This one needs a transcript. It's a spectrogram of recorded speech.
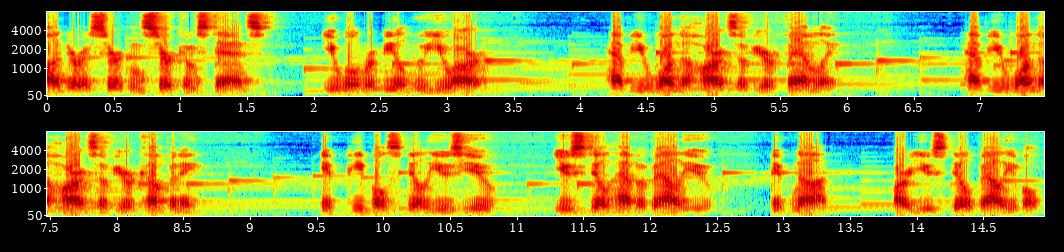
Under a certain circumstance, you will reveal who you are. Have you won the hearts of your family? Have you won the hearts of your company? If people still use you, you still have a value, if not, are you still valuable?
